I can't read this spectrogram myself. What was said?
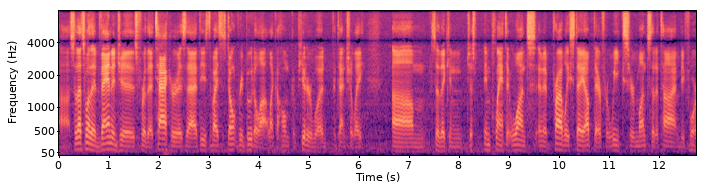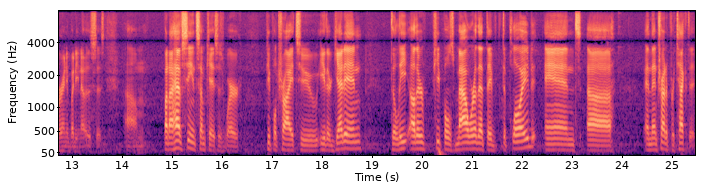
Uh, so that's one of the advantages for the attacker is that these devices don't reboot a lot like a home computer would potentially. Um, so they can just implant it once and it probably stay up there for weeks or months at a time before anybody notices. Um, but I have seen some cases where people try to either get in, delete other people's malware that they've deployed, and uh, and then try to protect it,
